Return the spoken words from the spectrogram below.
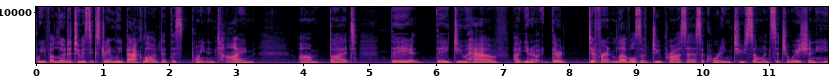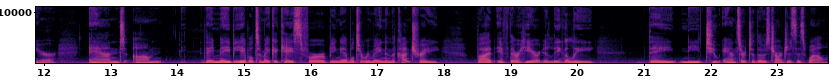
we've alluded to, is extremely backlogged at this point in time. Um, but they they do have, uh, you know, there are different levels of due process according to someone's situation here. And um, they may be able to make a case for being able to remain in the country, but if they're here illegally, they need to answer to those charges as well,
